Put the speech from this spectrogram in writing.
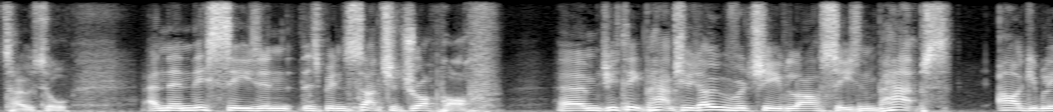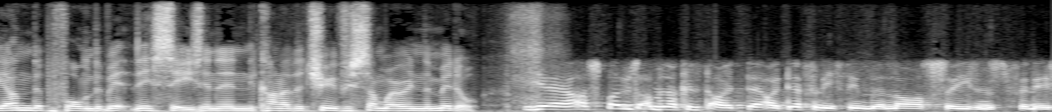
total. And then this season, there's been such a drop off. Um, do you think perhaps he overachieved last season? Perhaps arguably underperformed a bit this season, and kind of the truth is somewhere in the middle. Yeah, I suppose. I mean, I, could, I, I definitely think that last season's finish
